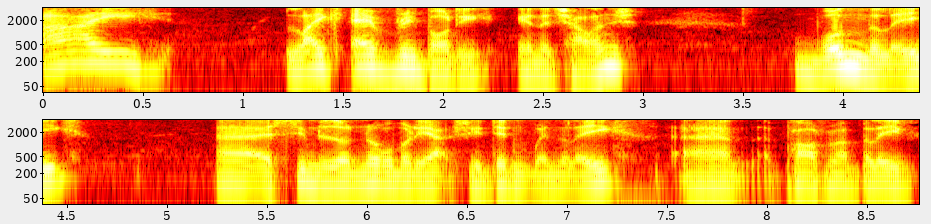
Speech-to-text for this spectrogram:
I, like everybody in the challenge, won the league. Uh, it seemed as though nobody actually didn't win the league, um, apart from, I believe,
